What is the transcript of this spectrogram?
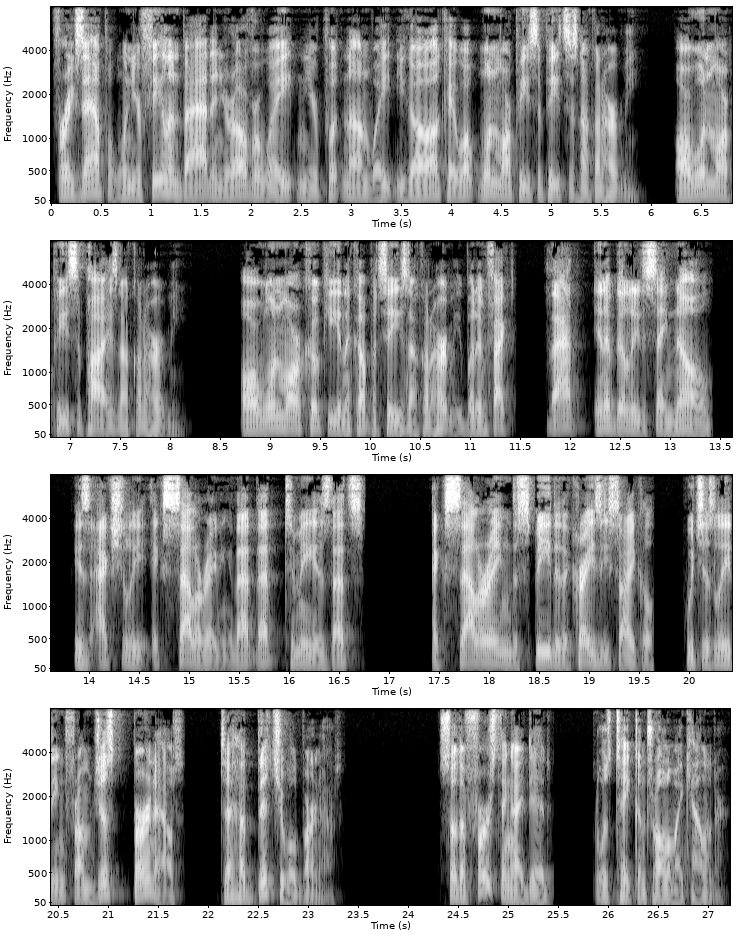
For example, when you're feeling bad and you're overweight and you're putting on weight, you go, okay, well, one more piece of pizza is not going to hurt me. Or one more piece of pie is not going to hurt me. Or one more cookie and a cup of tea is not going to hurt me. But in fact, that inability to say no is actually accelerating. That, that to me is that's accelerating the speed of the crazy cycle, which is leading from just burnout to habitual burnout. So the first thing I did was take control of my calendar.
